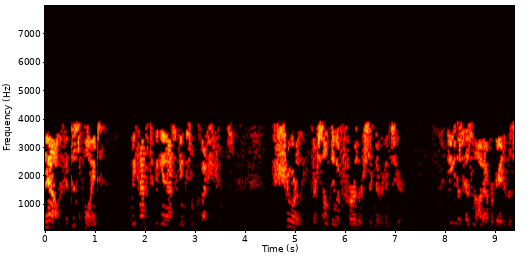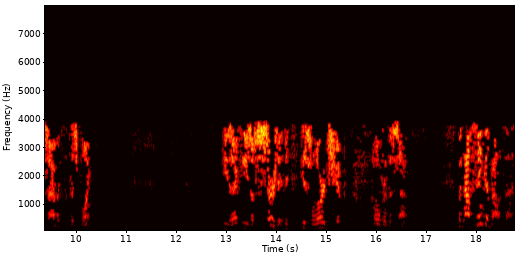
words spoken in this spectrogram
Now, at this point, we have to begin asking some questions. Surely there's something of further significance here. Jesus has not abrogated the Sabbath at this point. He's, he's asserted his lordship over the Sabbath. But now think about that.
